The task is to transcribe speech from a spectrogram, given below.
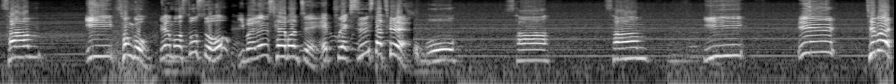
3 2 성공. 그냥 뭐 so so. 이번에는 세 번째 FX 스타트. 5 4 3 2 1 제발!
